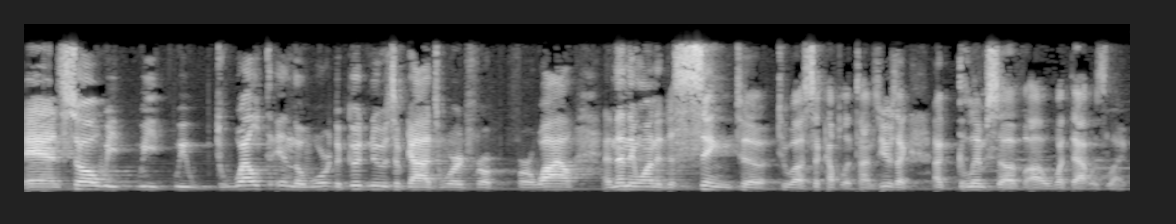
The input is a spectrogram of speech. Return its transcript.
And so we, we, we dwelt in the word, the good news of God's word for, for a while, and then they wanted to sing to, to us a couple of times. Here's like a glimpse of uh, what that was like.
